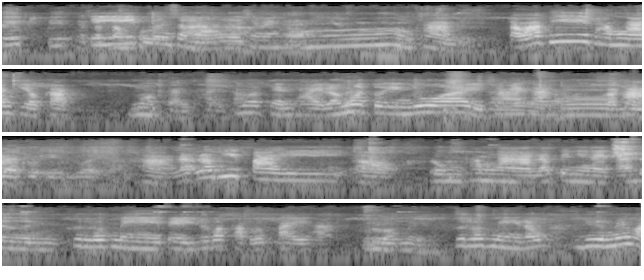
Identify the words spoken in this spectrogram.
ติ๊ดติ๊ดจี๊ดขึ้นสมองเลยใช่ไหมคะอืมค่ะ แต่ว่าพี่ทำงานเกี่ยวกับนวดแผนไทยนค่ะวดแผนไทยแล้วนวดตัวเองด้วยใช่ไหมคะอืมก็ดูค่ะแลตัวเองด้วยค่ะ ค่ะ แล้วแล้วพี่ไปเอ่อลงทำงานแล้ว เป็นยังไงคะเดินขึ้นรถเมล์ไปหรือว่าขับรถไปคะขึ้นรถเมล์ขึ้นรถเมล์แล้วยืนไม่ไหว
